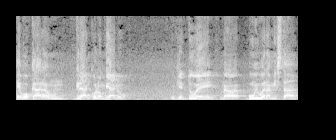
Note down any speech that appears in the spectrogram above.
evocar a un gran colombiano con quien tuve una muy buena amistad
